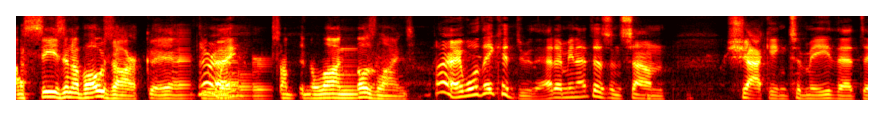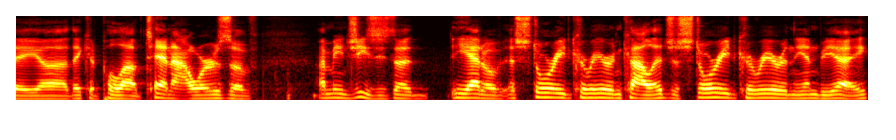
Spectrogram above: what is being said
a season of ozark uh, all right. Will, or something along those lines. All right. Well they could do that. I mean that doesn't sound shocking to me that they uh, they could pull out 10 hours of I mean, geez, he's a, he had a, a storied career in college, a storied career in the NBA,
